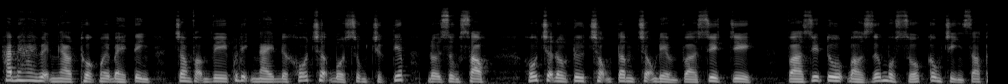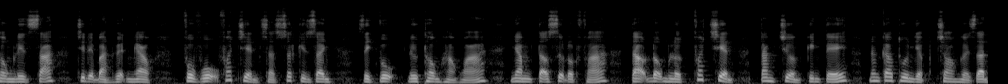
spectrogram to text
22 huyện nghèo thuộc 17 tỉnh trong phạm vi quyết định này được hỗ trợ bổ sung trực tiếp nội dung sau: hỗ trợ đầu tư trọng tâm, trọng điểm và duy trì và duy tu bảo dưỡng một số công trình giao thông liên xã trên địa bàn huyện nghèo phục vụ phát triển sản xuất kinh doanh, dịch vụ, lưu thông hàng hóa nhằm tạo sự đột phá, tạo động lực phát triển, tăng trưởng kinh tế, nâng cao thu nhập cho người dân.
